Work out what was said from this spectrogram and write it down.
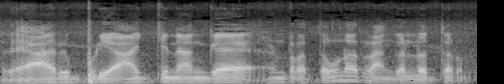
அதை யார் இப்படி ஆக்கினாங்கன்றத உணர்றாங்க எல்லோத்தரும்.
